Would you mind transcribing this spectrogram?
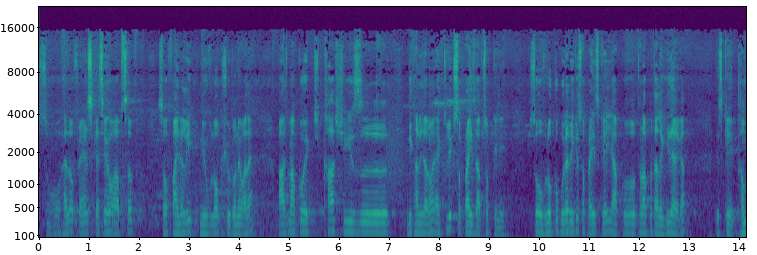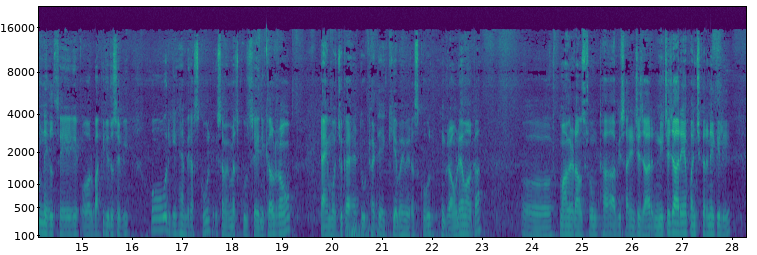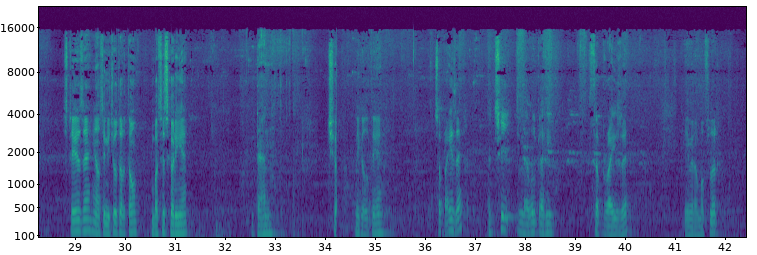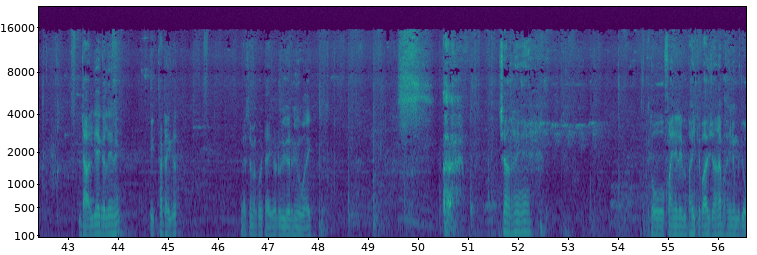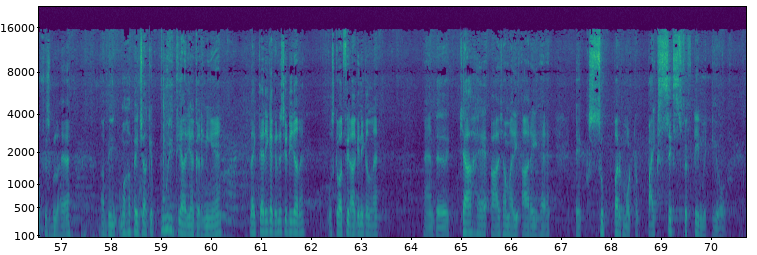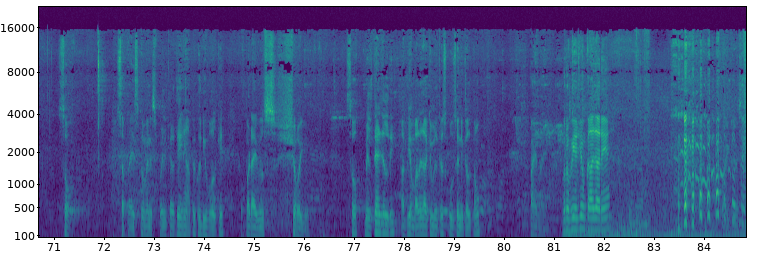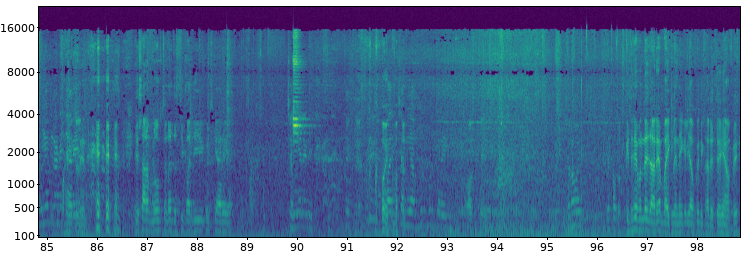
So hello friends कैसे हो आप सब? So finally new vlog shoot होने वाला है। आज मैं आपको एक खास चीज़ दिखाने जा रहा हूँ। एक्चुअली एक सरप्राइज़ आप सबके लिए। सो so, व्लॉग को पूरा देखिए सरप्राइज़ क्या है ये आपको थोड़ा पता लग ही जाएगा। इसके थंबनेल से और बाकी चीज़ों से भी। और ये है मेरा स्कूल इस समय मैं स्कूल से निकल रहा हूँ। टाइम हो चुका है टू थर्टी एक है भाई मेरा स्कूल ग्राउंड है वहाँ का। और वहाँ मेरा डांस रूम था। अभी सारे नीचे जा नीचे जा रहे हैं पंच करने के लिए। स्टेज हैं, यहाँ से नीचे उतरता हूँ। बसेस खड़ी हैं। दैन निकलते हैं। सरप्राइज़ है? अच्छे लेवल का ही सरप्राइज़ है। ये मेरा मफलर। डाल लिया गले में। एक था टाइगर। वैसे मैं कोई टाइगर टूइगर नहीं हुआ भाई चल रहे हैं। तो फाइनली अभी भाई के पास जाना है। भाई ने मुझे ऑफ़िस बुलाया है। अभी वहाँ पे जाके पूरी तैयारियाँ करनी है। लाइक तैयारी क्या करनी सिटी जाना है। उसके बाद फिर आगे निकलना है। एंड uh, क्या है? आज हमारी आ रही है एक super motor bike 650 fifty meteor so surprise को मैंने स्पॉइल कर दिया यहाँ पे खुद ही बोल के but I will show you so मिलते हैं जल्दी। अभी हम अम्बाला जाके मिलते हैं स्कूल से निकलता हूँ। बाय बाय और भैया जी हम कहाँ जा रहे हैं? बाइक लेने ये सारा ब्लॉग चल रहा है दस्ती पाजी कुछ कह रहे हैं। कोई ओके चलो भाई कितने बंदे जा रहे हैं बाइक लेने के लिए आपको दिखा देते हैं यहाँ पे।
